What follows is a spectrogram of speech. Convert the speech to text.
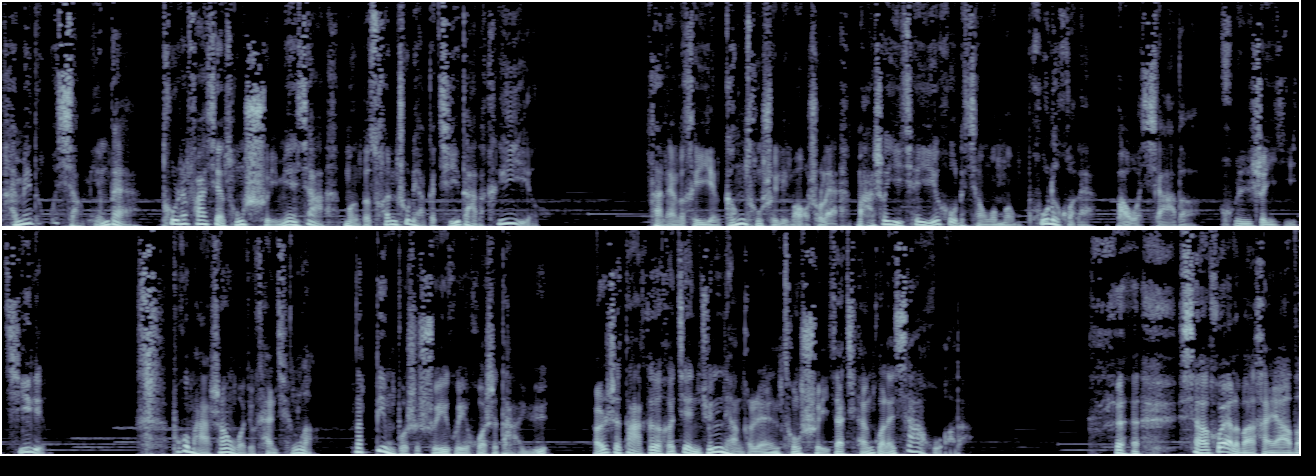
还没等我想明白，突然发现从水面下猛地窜出两个极大的黑影。那两个黑影刚从水里冒出来，马上一前一后的向我猛扑了过来，把我吓得浑身一激灵。不过马上我就看清了，那并不是水鬼或是大鱼。而是大个和建军两个人从水下潜过来吓唬我的，吓坏了吧，旱鸭子？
